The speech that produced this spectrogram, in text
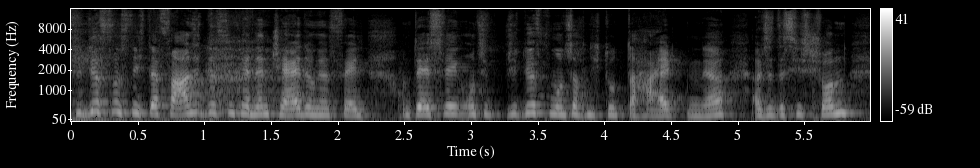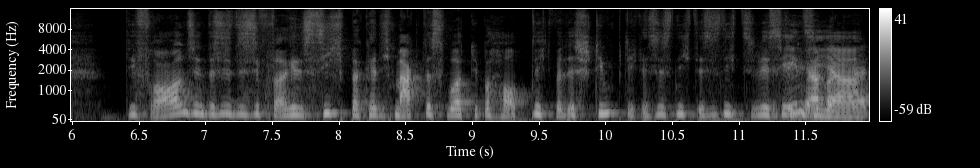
sie dürfen es nicht erfahren, sie dürfen keine Entscheidungen fällen und deswegen, und sie, sie dürfen uns auch nicht unterhalten. Ja. Also das ist schon, die Frauen sind, das ist diese Frage der Sichtbarkeit. Ich mag das Wort überhaupt nicht, weil es stimmt nicht. Es ist nicht, es ist nicht, wir sehen sie ja.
